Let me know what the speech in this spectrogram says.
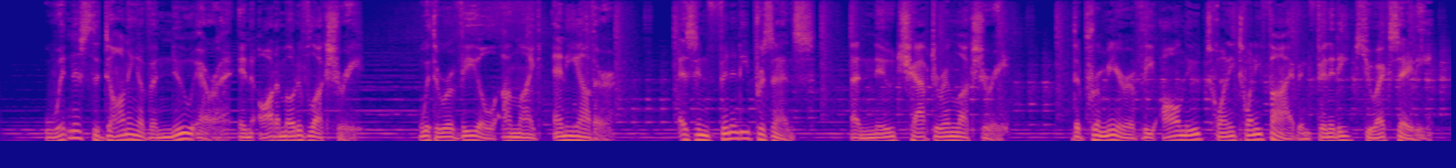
Witness the dawning of a new era in automotive luxury with a reveal unlike any other as Infiniti presents a new chapter in luxury, the premiere of the all new 2025 Infiniti QX80.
